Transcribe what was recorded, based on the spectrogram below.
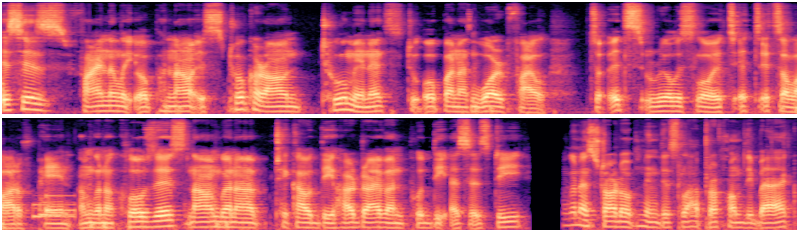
This is finally open now. It took around two minutes to open a Word file. So it's really slow. It's, it's, it's a lot of pain. I'm gonna close this. Now I'm gonna take out the hard drive and put the SSD. I'm gonna start opening this laptop from the back.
